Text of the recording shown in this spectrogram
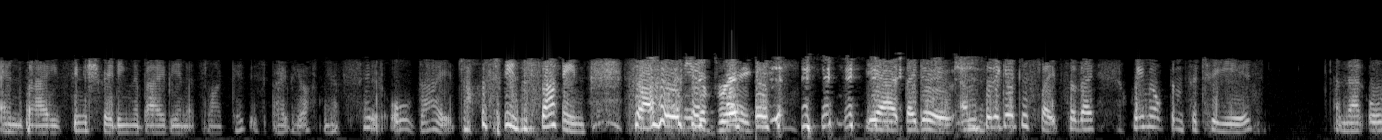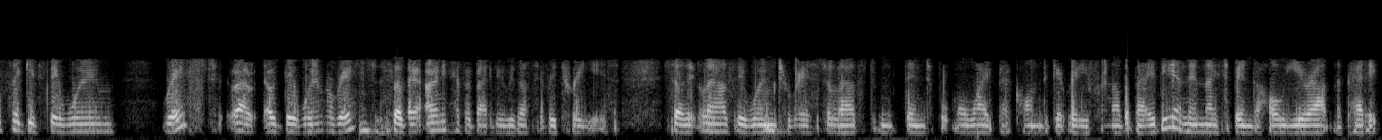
and they finish feeding the baby, and it's like get this baby off me. I've fed it all day. It's just insane. So I need a break. yeah, they do, and so they get to sleep. So they we milk them for two years, and that also gives their womb rest, uh, their womb arrest, mm-hmm. so they only have a baby with us every three years. So it allows their womb to rest, allows them then to put more weight back on to get ready for another baby, and then they spend a whole year out in the paddock.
